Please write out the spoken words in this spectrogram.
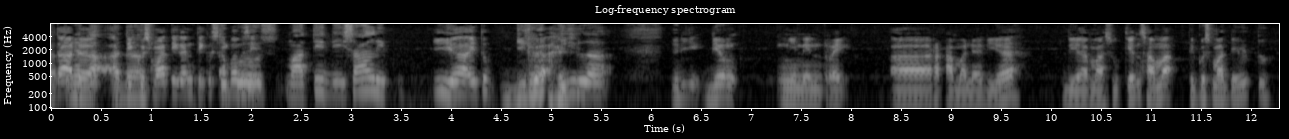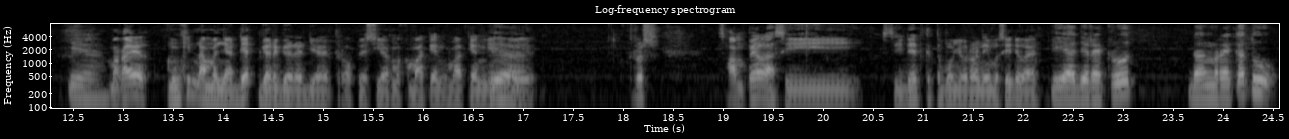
ternyata, ada, tikus mati kan tikus, apa sih? tikus mati disalib iya itu gila. Gila. Jadi dia nginin re, uh, rekamannya dia dia masukin sama tikus mati itu. Iya. Makanya mungkin namanya Dead gara-gara dia terobsesi sama kematian-kematian gitu Iya. kali ya. terus sampailah si si Dead ketemu Euronymous itu kan. Dia direkrut. Dan mereka tuh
